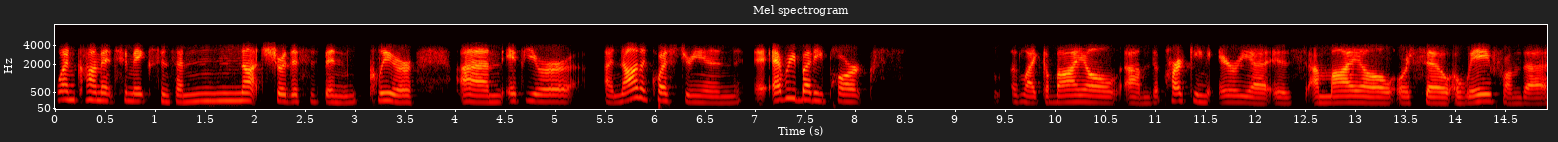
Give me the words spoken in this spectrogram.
one comment to make since I'm not sure this has been clear. Um, if you're a non-equestrian, everybody parks like a mile. Um, the parking area is a mile or so away from the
